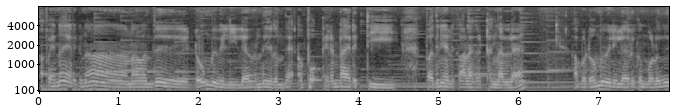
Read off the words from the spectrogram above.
அப்போ என்ன இருக்குன்னா நான் வந்து டோம்புவெளியில் வந்து இருந்தேன். அப்போது இரண்டாயிரத்தி பதினேழு காலகட்டங்களில் அப்போ டோம்புவெளியில் இருக்கும் பொழுது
